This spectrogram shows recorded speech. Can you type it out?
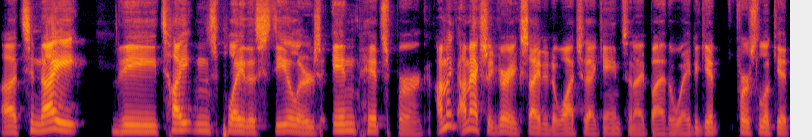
Uh, tonight the Titans play the Steelers in Pittsburgh. I'm I'm actually very excited to watch that game tonight. By the way, to get first look at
